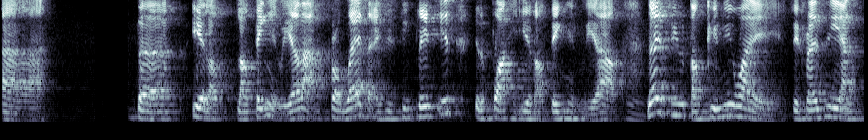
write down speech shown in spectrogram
à the ear routing area lah, from where the existing place is to the point ear routing area. Mm. Let's you talking me why different yang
